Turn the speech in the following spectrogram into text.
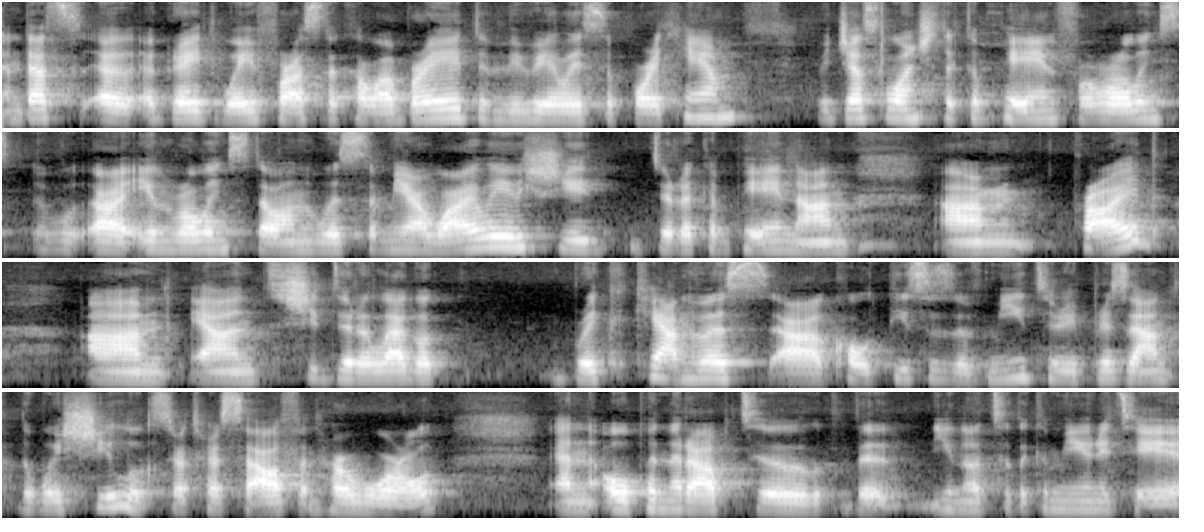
And that's a, a great way for us to collaborate, and we really support him. We just launched a campaign for Rolling uh, in Rolling Stone with Samira Wiley. She did a campaign on um, Pride, um, and she did a Lego brick canvas uh, called Pieces of Me to represent the way she looks at herself and her world and open it up to the you know to the community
